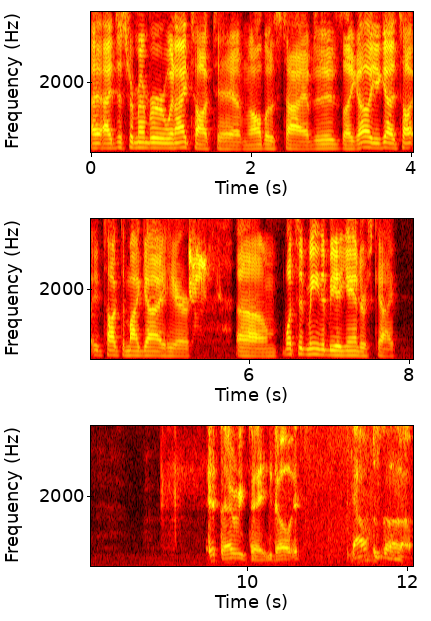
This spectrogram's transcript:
I, I just remember when I talked to him all those times. It is like, oh, you got to talk talk to my guy here. Um, what's it mean to be a Yanders guy? It's everything, you know. It's that was a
